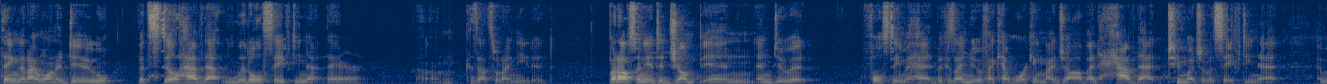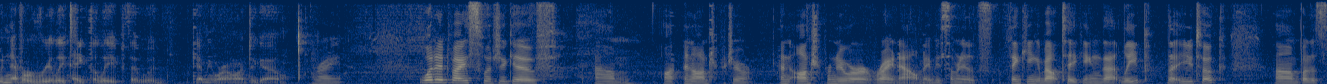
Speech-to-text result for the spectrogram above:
thing that I want to do, but still have that little safety net there? Because um, that's what I needed. But I also needed to jump in and do it full steam ahead because I knew if I kept working my job, I'd have that too much of a safety net. I would never really take the leap that would get me where I wanted to go. Right. What advice would you give um, an entrepreneur an entrepreneur right now, maybe somebody that's thinking about taking that leap that you took, um, but it's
